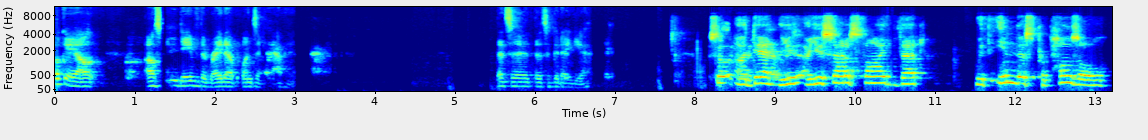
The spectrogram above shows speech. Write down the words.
Okay, I'll I'll send Dave the write up once I have it. That's a that's a good idea. So uh, Dan, are you, are you satisfied that within this proposal,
